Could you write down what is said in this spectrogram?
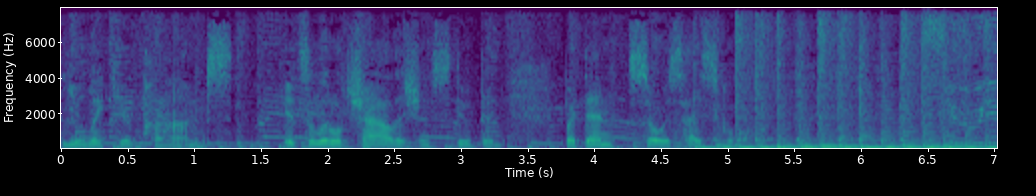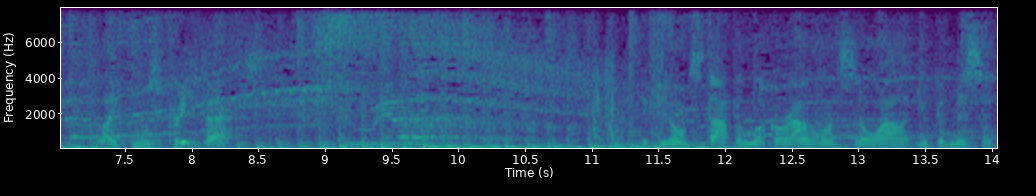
you lick your palms. It's a little childish and stupid, but then so is high school. Life moves pretty fast. If you don't stop and look around once in a while, you could miss it.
